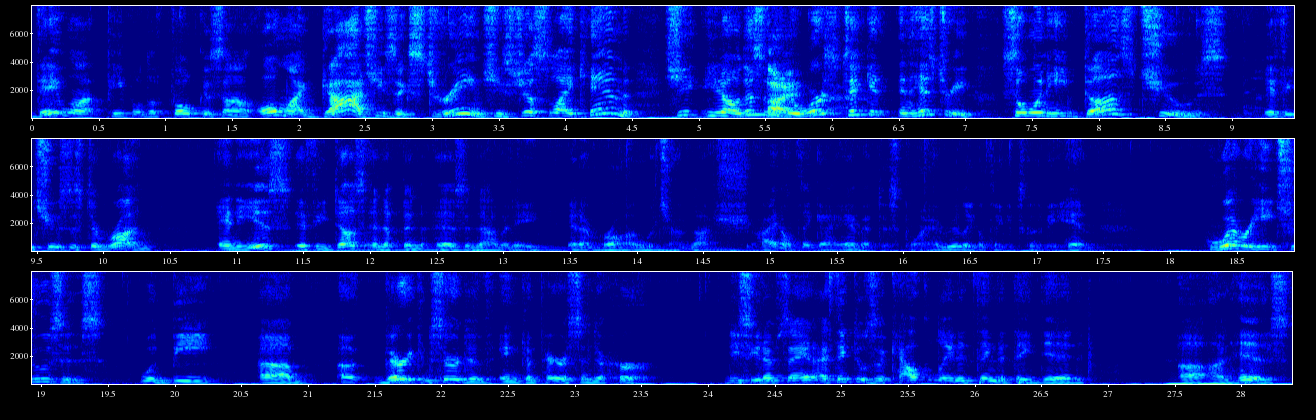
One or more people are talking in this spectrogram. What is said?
they want people to focus on, oh my God, she's extreme. She's just like him. She, you know, this is the worst ticket in history. So when he does choose, if he chooses to run, and he is, if he does end up in, as a nominee, and I'm wrong, which I'm not sure, I don't think I am at this point. I really don't think it's going to be him. Whoever he chooses would be um, uh, very conservative in comparison to her. Do you see what I'm saying? I think it was a calculated thing that they did uh, on his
